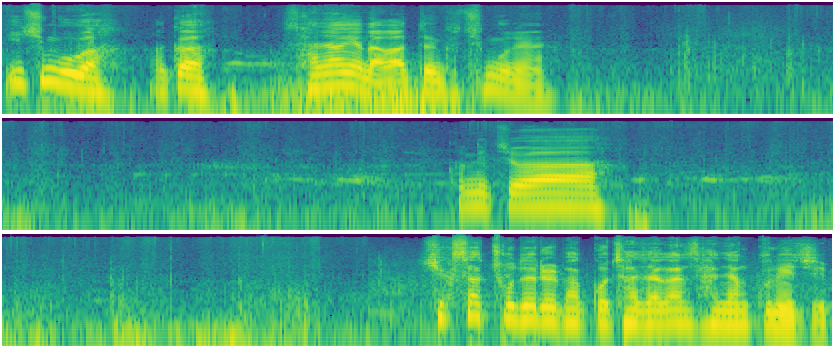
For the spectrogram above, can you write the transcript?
이 친구가 아까 사냥에 나갔던 그 친구네. 건니치와 식사 초대를 받고 찾아간 사냥꾼의 집.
